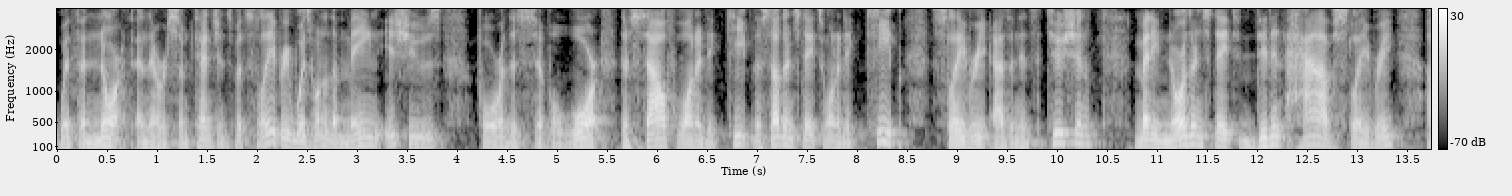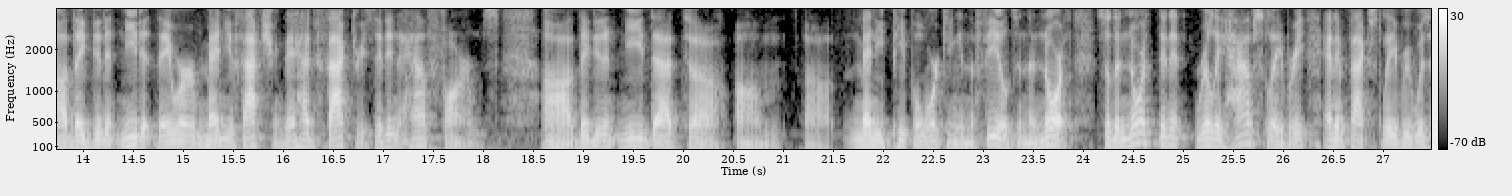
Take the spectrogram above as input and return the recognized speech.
with the North, and there were some tensions. But slavery was one of the main issues for the Civil War. The South wanted to keep, the southern states wanted to keep slavery as an institution. Many northern states didn't have slavery. Uh, they didn't need it. They were manufacturing. They had factories. They didn't have farms. Uh, they didn't need that. Uh, um, uh, many people working in the fields in the North. So the North didn't really have slavery, and in fact, slavery was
